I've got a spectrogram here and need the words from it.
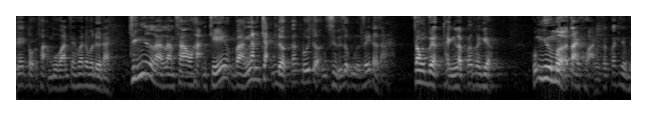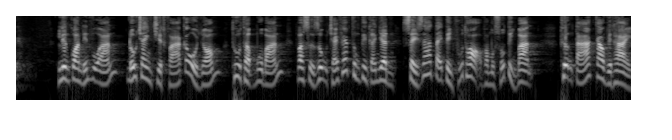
cái tội phạm mua bán trái phép hóa đơn này. Chính là làm sao hạn chế và ngăn chặn được các đối tượng sử dụng được giấy tờ giả trong việc thành lập các doanh nghiệp cũng như mở tài khoản cho các doanh nghiệp Liên quan đến vụ án, đấu tranh triệt phá các ổ nhóm thu thập mua bán và sử dụng trái phép thông tin cá nhân xảy ra tại tỉnh Phú Thọ và một số tỉnh bạn, Thượng tá Cao Việt Hải,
